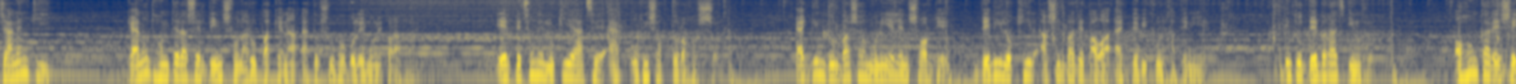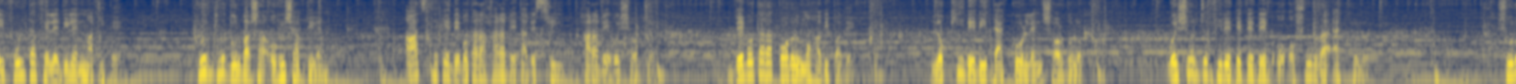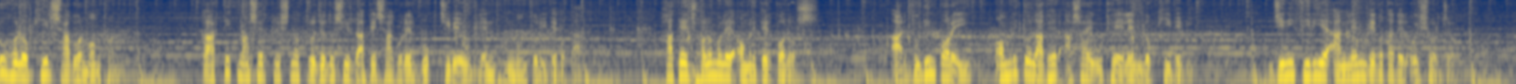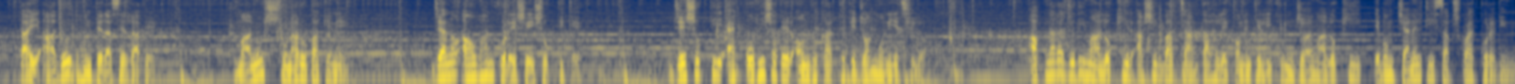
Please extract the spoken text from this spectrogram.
জানেন কি? কেন ধনতেরাসের দিন সোনারূপা কেনা এত শুভ বলে মনে করা হয়? এর পেছনে লুকিয়ে আছে এক অভিশপ্ত রহস্য। একদিন দুর্বাসা মুনি এলেন স্বর্গে, দেবী লক্ষ্মীর আশীর্বাদে পাওয়া এক দেবী ফুল হাতে নিয়ে। কিন্তু দেবরাজ ইন্দ্র, অহংকারে সেই ফুলটা ফেলে দিলেন মাটিতে। ক্রুদ্ধ দুর্বাসা অভিশাপ দিলেন। আজ থেকে দেবতারা হারাবে তাদের স্ত্রী, হারাবে ঐশ্বর্য। দেবতারা পরল মহাবিপদে। লক্ষ্মী দেবী ত্যাগ করলেন স্বর্গলোক। ঐশ্বর্য ফিরে পেতে দেব ও অসুররা এক হল। শুরু হল ক্ষীর সাগর মন্থন। কার্তিক মাসের কৃষ্ণ ত্রয়োদশীর রাতে সাগরের বুক চিরে উঠলেন ধন্বন্তরী দেবতা। হাতে ঝলমলে অমৃতের কলস। আর দুদিন পরেই অমৃত লাভের আশায় উঠে এলেন লক্ষ্মী দেবী, যিনি ফিরিয়ে আনলেন দেবতাদের ঐশ্বর্য। তাই আজও ধনতেরাসের রাতে মানুষ সোনারূপা কেনে, যেন আহ্বান করে সেই শক্তিকে। যে শক্তি এক অভিশাপের অন্ধকার থেকে জন্ম নিয়েছিল আপনারা যদি মা লক্ষ্মীর আশীর্বাদ চান তাহলে কমেন্টে লিখুন জয় মা লক্ষ্মী এবং চ্যানেলটি সাবস্ক্রাইব করে দিন।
